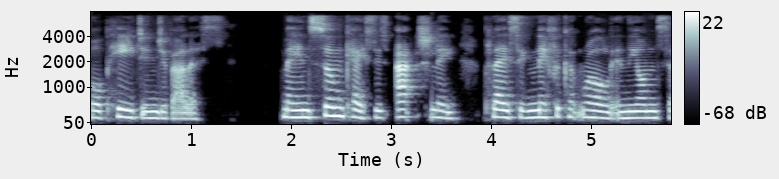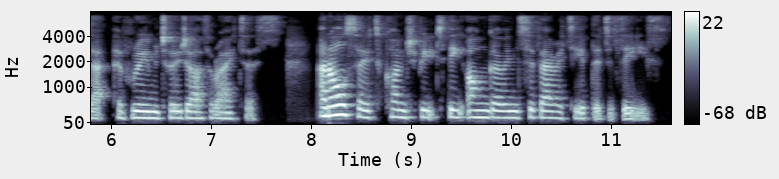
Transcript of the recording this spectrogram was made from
or P. gingivalis, may in some cases actually play a significant role in the onset of rheumatoid arthritis and also to contribute to the ongoing severity of the disease.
